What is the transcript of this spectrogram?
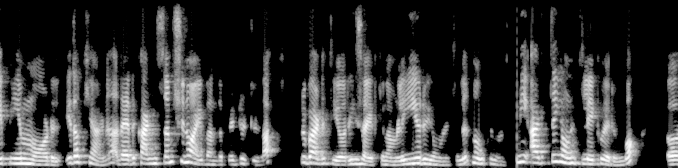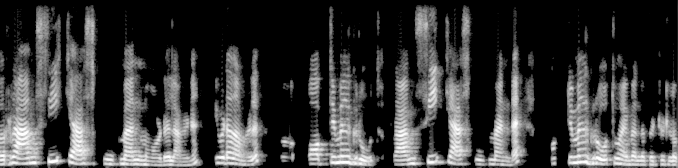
A P M model ഇതൊക്കെയാണ്. അതായത് കൺസംഷനുമായി ബന്ധപ്പെട്ടിട്ടുള്ള ഒരുപാട് തിയറീസ് ആയിരിക്കും നമ്മൾ ഈ ഒരു യൂണിറ്റിൽ നോക്കുന്നത്. ഇനി അടുത്ത യൂണിറ്റിലേക്ക് വരുമ്പോൾ റാംസി കാസ് കൂപ്മാൻ മോഡലാണ് ഇവിടെ നമ്മൾ ഓപ്റ്റിമൽ ഗ്രോത്ത് റാം സി ക്യാഷ് കൂപ്പ്മാന്റെ ഒപ്റ്റിമൽ ഗ്രോത്തുമായി ബന്ധപ്പെട്ടിട്ടുള്ള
